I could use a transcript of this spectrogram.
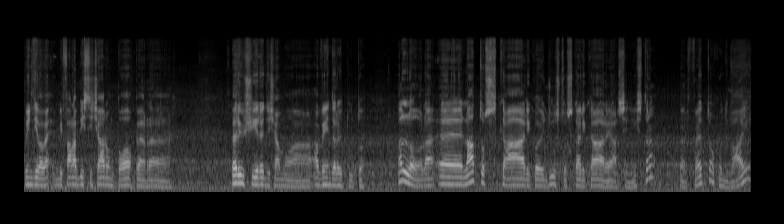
Quindi vabbè mi farà bisticciare un po' per, eh, per riuscire diciamo a, a vendere il tutto. Allora eh, lato scarico è giusto scaricare a sinistra. Perfetto quindi vai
